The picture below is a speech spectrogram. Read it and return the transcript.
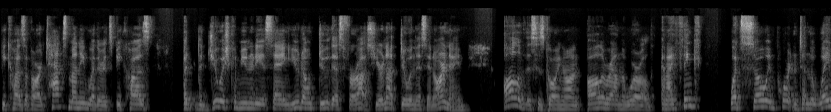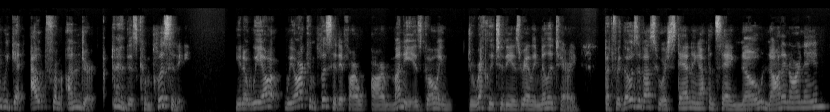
because of our tax money, whether it's because the Jewish community is saying, "You don't do this for us. You're not doing this in our name." All of this is going on all around the world, and I think what's so important and the way we get out from under this complicity you know we are we are complicit if our our money is going directly to the Israeli military but for those of us who are standing up and saying no not in our name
